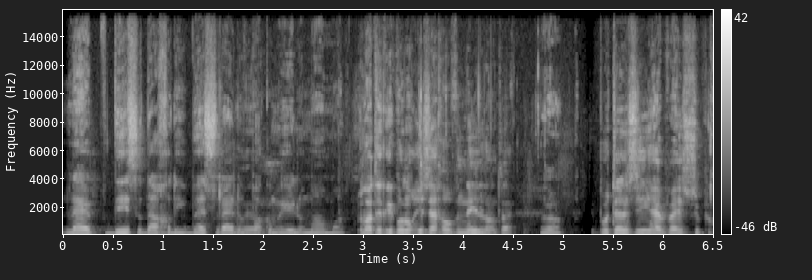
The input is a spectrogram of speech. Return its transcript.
lijp deze dagen die wedstrijden pakken me helemaal, man. Wat ik, ik wil nog iets zeggen over Nederland. Hè. Ja. In potentie hebben wij super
